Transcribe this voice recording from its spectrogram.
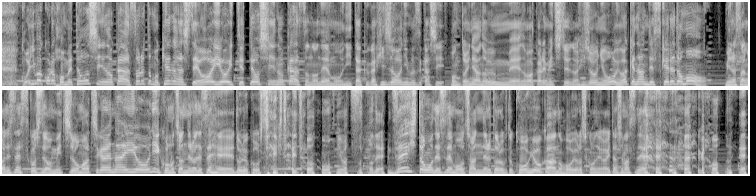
こう今これ褒めてほしいのか、それともけなしておいおいって言ってほしいのか、そのね、もう二択が非常に難しい。本当にね、あの運命の分かれ道というのは非常に多いわけなんですけれども、皆さんがですね、少しでも道を間違えないように、このチャンネルはですね、えー、努力をしていきたいと思いますので、ぜひともですね、もうチャンネル登録と高評価の方よろしくお願いいたしますね。なんかもうね、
